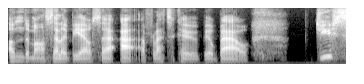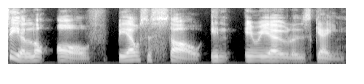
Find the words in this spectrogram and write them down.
under Marcelo Bielsa at Atletico Bilbao. Do you see a lot of Bielsa's style in Iraola's game?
